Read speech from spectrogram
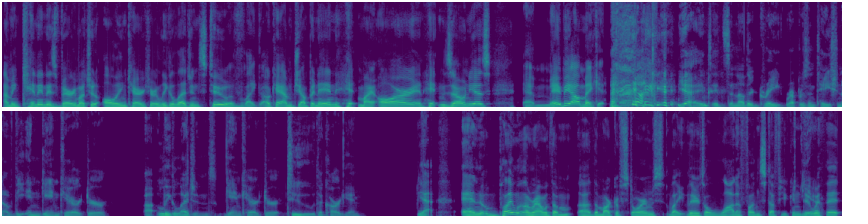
I mean, Kennen is very much an all-in character in League of Legends too. Of like, okay, I'm jumping in, hitting my R and hitting Zhonya's, and maybe I'll make it. yeah, it's it's another great representation of the in-game character, uh, League of Legends game character to the card game. Yeah, and playing around with the uh, the Mark of Storms, like there's a lot of fun stuff you can do yeah. with it.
